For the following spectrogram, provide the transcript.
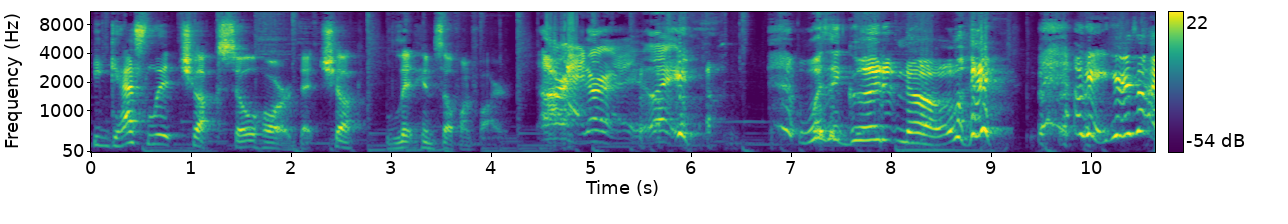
he gaslit Chuck so hard that Chuck lit himself on fire. all right, all right. Like, was it good? No. okay, here's what I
